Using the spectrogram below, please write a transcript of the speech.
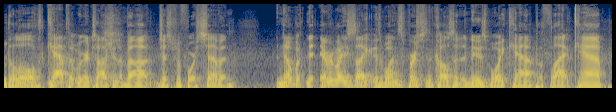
the little cap that we were talking about just before seven. Nobody, everybody's like, one person calls it a newsboy cap, a flat cap.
